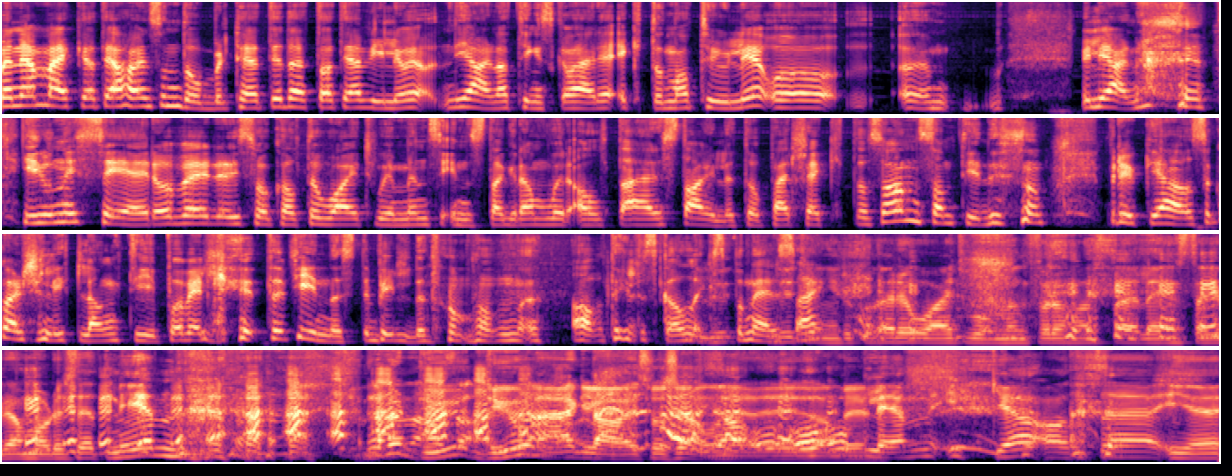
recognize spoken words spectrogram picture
Men jeg merker at jeg har en sånn dobbelthet i dette at jeg vil jo gjerne at ting skal være ekte og naturlig. Og øh, vil gjerne ironisere over de såkalte white women's Instagram, hvor alt er stylet og perfekt og sånn. Samtidig så bruker jeg også kanskje litt lang tid på å velge ut det fineste bildet når man av og til skal Du, du eksponere seg. trenger ikke å være white woman for å ha style Instagram. Har du sett min? Men du, du er glad i sosiale Ja, medier. og, og, og glem ikke at uh,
